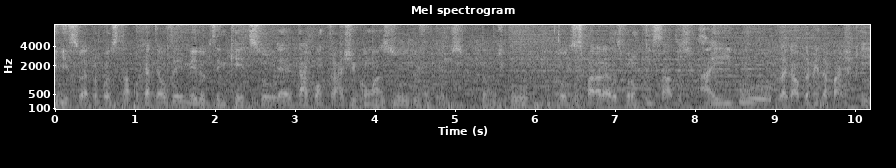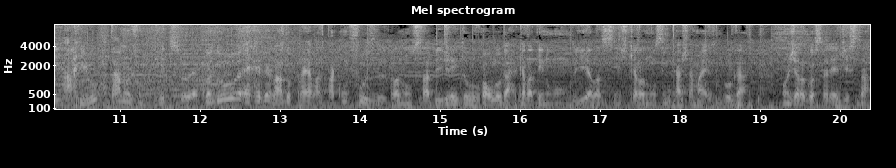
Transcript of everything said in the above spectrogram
E isso é proposital, porque até o vermelho do Zenketsu é, dá contraste com o azul do Jonketsu. Então, tipo, todos os paralelos foram pensados. Aí, o legal também da parte que a Ryu tá no Jonketsu é quando é revelado pra ela, ela tá confusa. Ela não sabe direito qual lugar que ela tem no mundo e ela sente que ela não se encaixa mais no lugar onde ela gostaria de estar.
